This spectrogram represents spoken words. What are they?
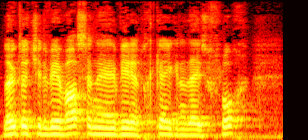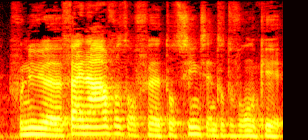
Leuk dat je er weer was en eh, weer hebt gekeken naar deze vlog. Voor nu, eh, fijne avond of eh, tot ziens en tot de volgende keer.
